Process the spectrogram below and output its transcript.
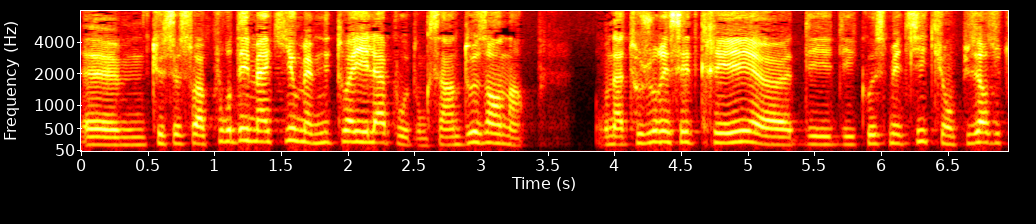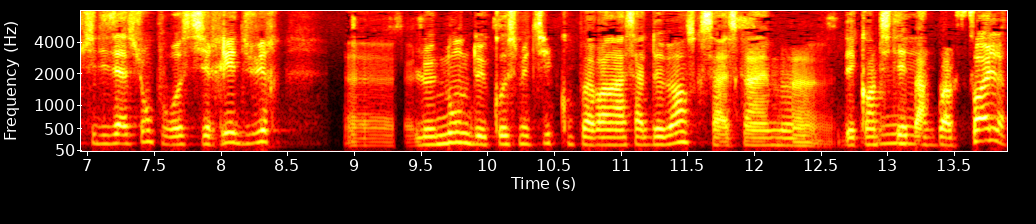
que ce soit pour démaquiller ou même nettoyer la peau. Donc c'est un deux en un on a toujours essayé de créer euh, des, cosmétiques qui ont plusieurs utilisations pour aussi réduire euh, le nombre de cosmétiques qu'on peut avoir dans la salle de bain, parce que ça reste quand même euh, des quantités mmh. parfois folles.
